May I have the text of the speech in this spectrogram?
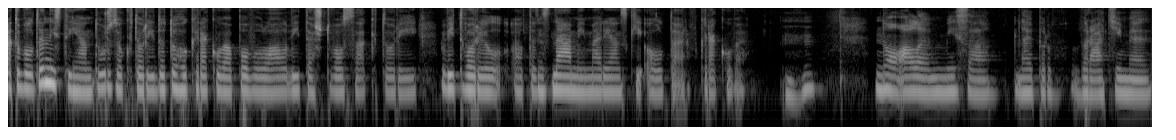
A to bol ten istý Jan Turzo, ktorý do toho Krakova povolal Víta Štvosa, ktorý vytvoril eh, ten známy marianský oltár v Krakove. Mm-hmm. No ale my sa najprv vrátime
